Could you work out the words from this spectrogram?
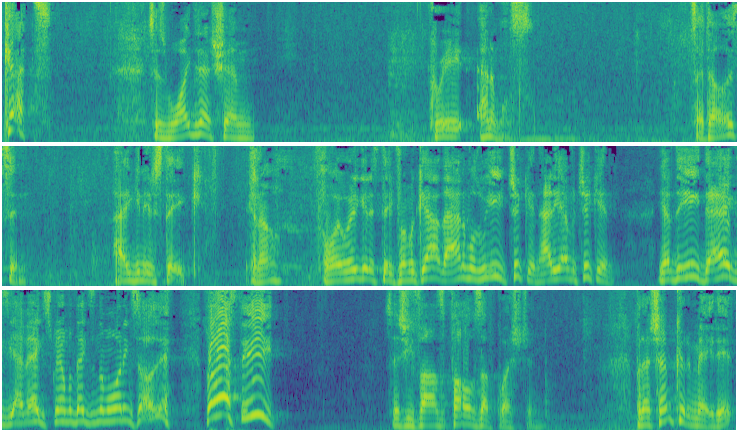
Cats. It says, why did Hashem create animals? So I tell listen, how you to eat a steak? You know? Where do you get a steak? From a cow. The animals we eat, chicken. How do you have a chicken? You have to eat the eggs. You have eggs, scrambled eggs in the morning. So, for us to eat. So she follows, follows up question. But Hashem could have made it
